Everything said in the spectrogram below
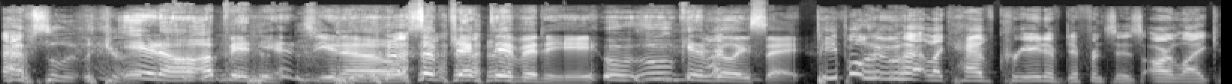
absolutely correct. you know, opinions, you know, subjectivity. Who who can really say? people who ha- like have creative differences are like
